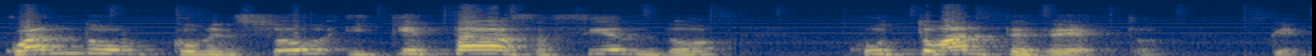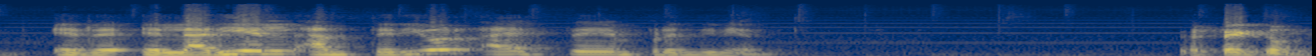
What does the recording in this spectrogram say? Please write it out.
cuándo comenzó y qué estabas haciendo justo antes de esto, el, Ariel anterior a este emprendimiento. Perfecto.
